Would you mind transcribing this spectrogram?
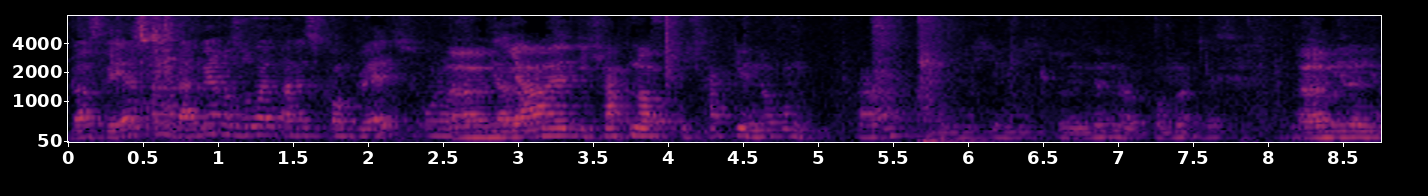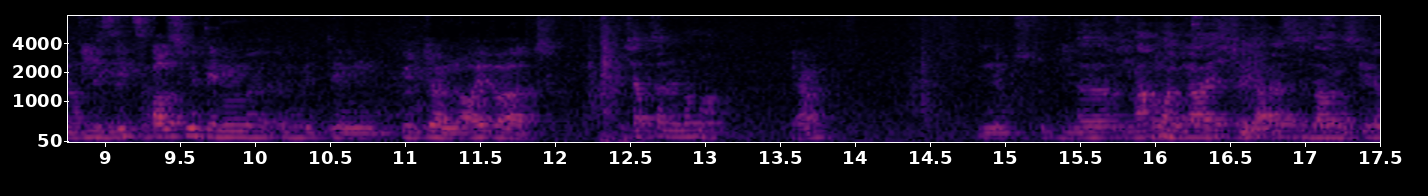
Das wäre es dann. Dann wäre soweit alles komplett. Oder? Ähm, Ja, ja, ich habe noch, ich habe hier noch ein paar, wenn ich hier nicht zueinander komme. Ähm, wie sieht es aus mit dem, mit dem Günter Neubert? Ich habe seine Nummer. Ja? Nimmst du die? Äh, machen wir gleich wieder alles zusammen. Das geht ja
